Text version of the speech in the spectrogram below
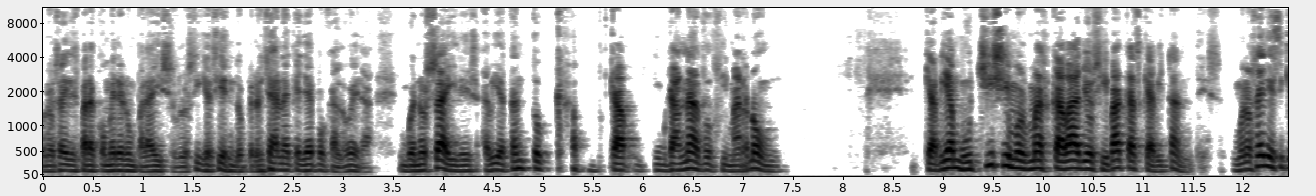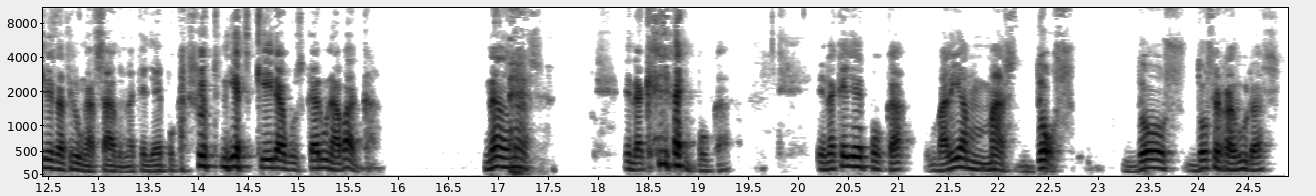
Buenos Aires para comer era un paraíso, lo sigue siendo, pero ya en aquella época lo era. En Buenos Aires había tanto ganado cimarrón que había muchísimos más caballos y vacas que habitantes. En Buenos Aires, si quieres hacer un asado en aquella época, solo tenías que ir a buscar una vaca. Nada más. En aquella época, en aquella época valían más dos, dos, dos herraduras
